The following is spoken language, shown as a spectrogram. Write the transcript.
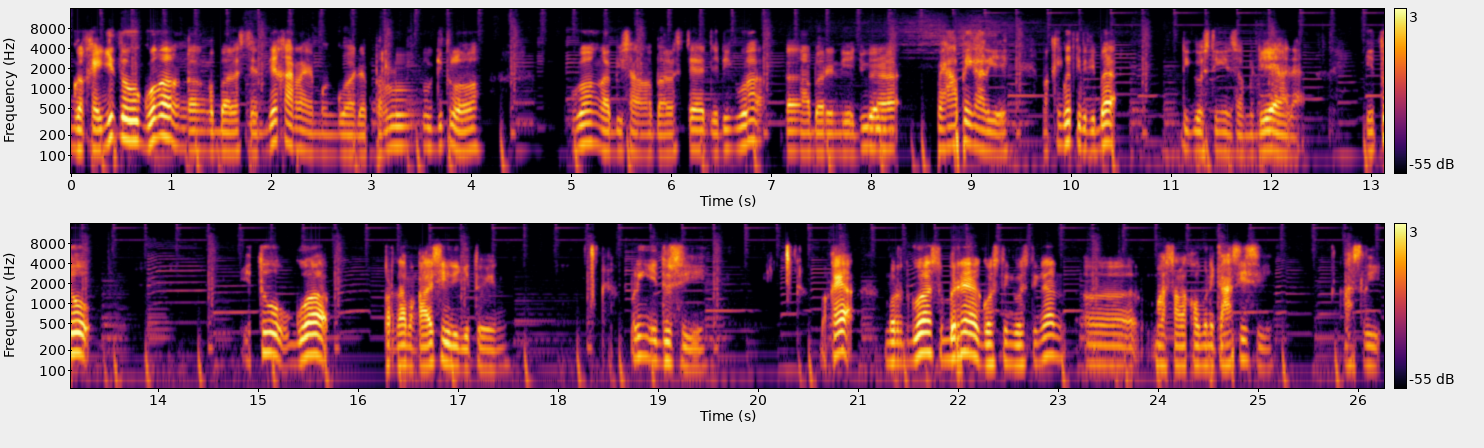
gua kayak gitu gua nggak nggak ngebales chat dia karena emang gua ada perlu gitu loh. Gua nggak bisa ngebales chat jadi gak ngabarin dia juga. PHP kali ya makanya gue tiba-tiba digostingin sama dia nah itu itu gua pertama kali sih digituin. Paling itu sih. Makanya menurut gua sebenarnya ghosting ghostingan eh, masalah komunikasi sih asli.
